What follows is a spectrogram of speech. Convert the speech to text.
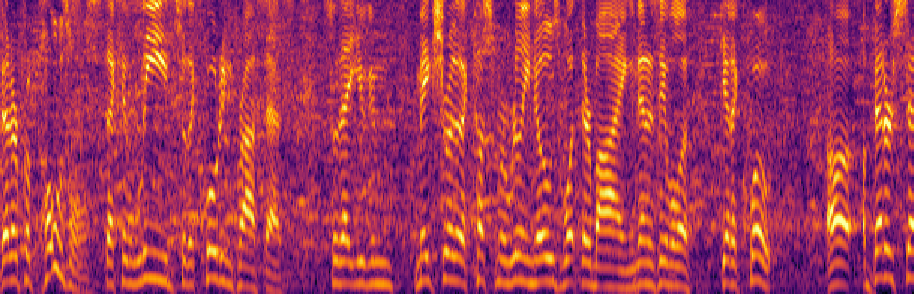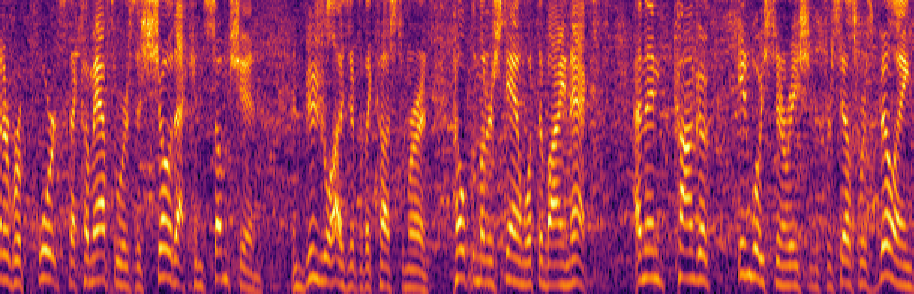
better proposals that can lead to the quoting process so that you can make sure that a customer really knows what they're buying and then is able to get a quote. Uh, a better set of reports that come afterwards to show that consumption and visualize it for the customer and help them understand what to buy next. And then Conga invoice generation for Salesforce billing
